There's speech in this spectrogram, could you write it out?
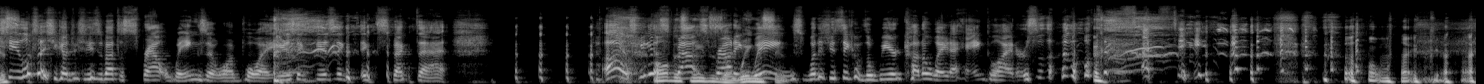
she looks like she got, she's about to sprout wings at one point. You just, you just expect that. Oh, speaking All of this sprout, needs sprouting wingsuit. wings, what did you think of the weird cutaway to hang gliders? oh my god.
